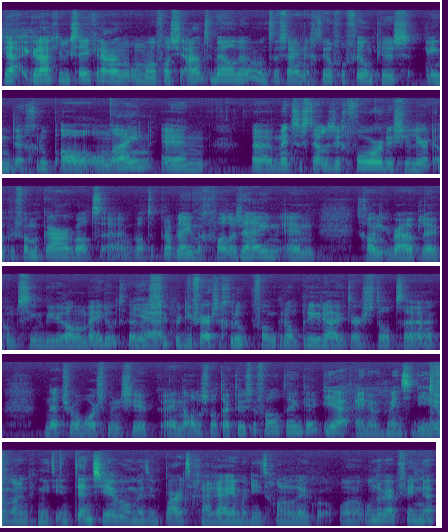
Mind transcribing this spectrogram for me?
Ja, ik raad jullie zeker aan om alvast je aan te melden. Want er zijn echt heel veel filmpjes in de groep al online. En mensen stellen zich voor. Dus je leert ook weer van elkaar wat, eh, wat de problemengevallen zijn. En is gewoon überhaupt leuk om te zien wie er allemaal meedoet. We hebben een super diverse groep. Van Grand Prix ruiters tot eh, natural horsemanship. En alles wat daartussen valt, denk ik. Ja, en ook mensen die helemaal niet intentie hebben om met hun paard te gaan rijden, maar die het gewoon een leuk eh, onderwerp vinden.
